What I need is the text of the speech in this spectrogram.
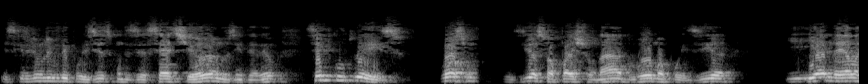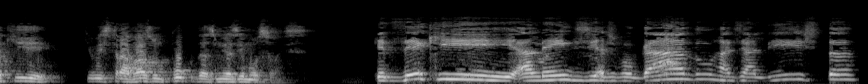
escrevi um livro de poesias com 17 anos, entendeu? Sempre cultuei isso. Gosto muito de poesia, sou apaixonado, amo a poesia, e, é nela que, que eu extravaso um pouco das minhas emoções. Quer dizer que, além de advogado, radialista,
